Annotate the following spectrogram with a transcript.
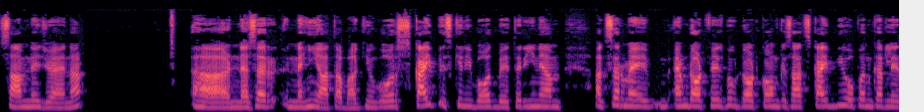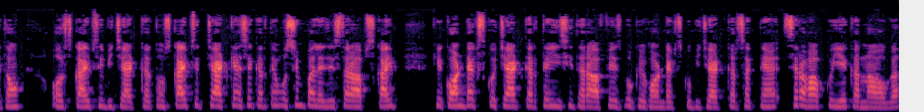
سامنے جو ہے نا آ، نظر نہیں آتا باقیوں کو۔ اور اسکائپ اس کے لیے بہت بہترین ہے۔ ہم اکثر میں M dot facebook dot com کے ساتھ اسکائپ بھی اوپن کر لیتا ہوں اور اسکائپ سے بھی چیٹ کرتا ہوں۔ اسکائپ سے چیٹ کیسے کرتے ہیں؟ وہ سمپل ہے۔ جس طرح آپ اسکائپ کے کانٹیکٹس کو چیٹ کرتے ہیں اسی طرح آپ فیس بک کے کانٹیکٹس کو بھی چیٹ کر سکتے ہیں۔ صرف آپ کو یہ کرنا ہوگا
